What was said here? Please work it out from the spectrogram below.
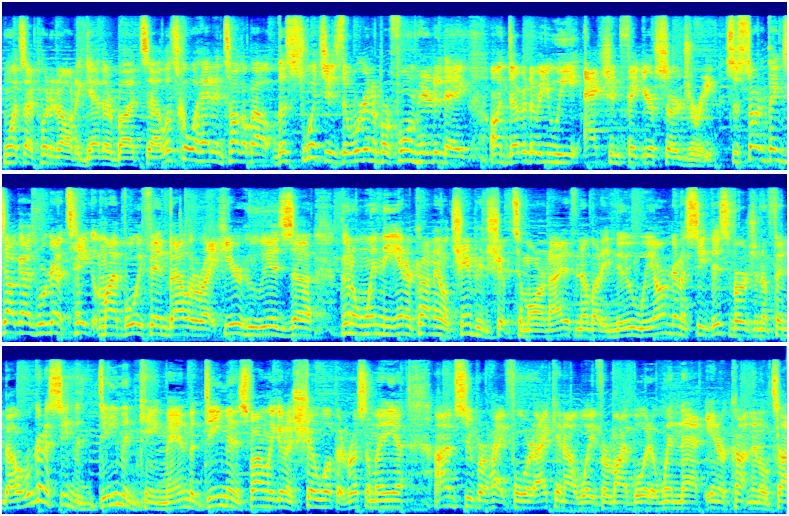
once I put it all together, but uh, let's go ahead and talk about the switches that we're going to perform here today on WWE Action Figure Surgery. So starting things out, guys, we're going to take my boy Finn Balor right here, who is uh, going to win the Intercontinental Championship tomorrow night, if nobody knew. We aren't going to see this version of Finn Balor. We're going to see the Demon King, man. The Demon is finally going to show up at WrestleMania. I'm super hyped for it. I cannot wait for my boy to win that Intercontinental title.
